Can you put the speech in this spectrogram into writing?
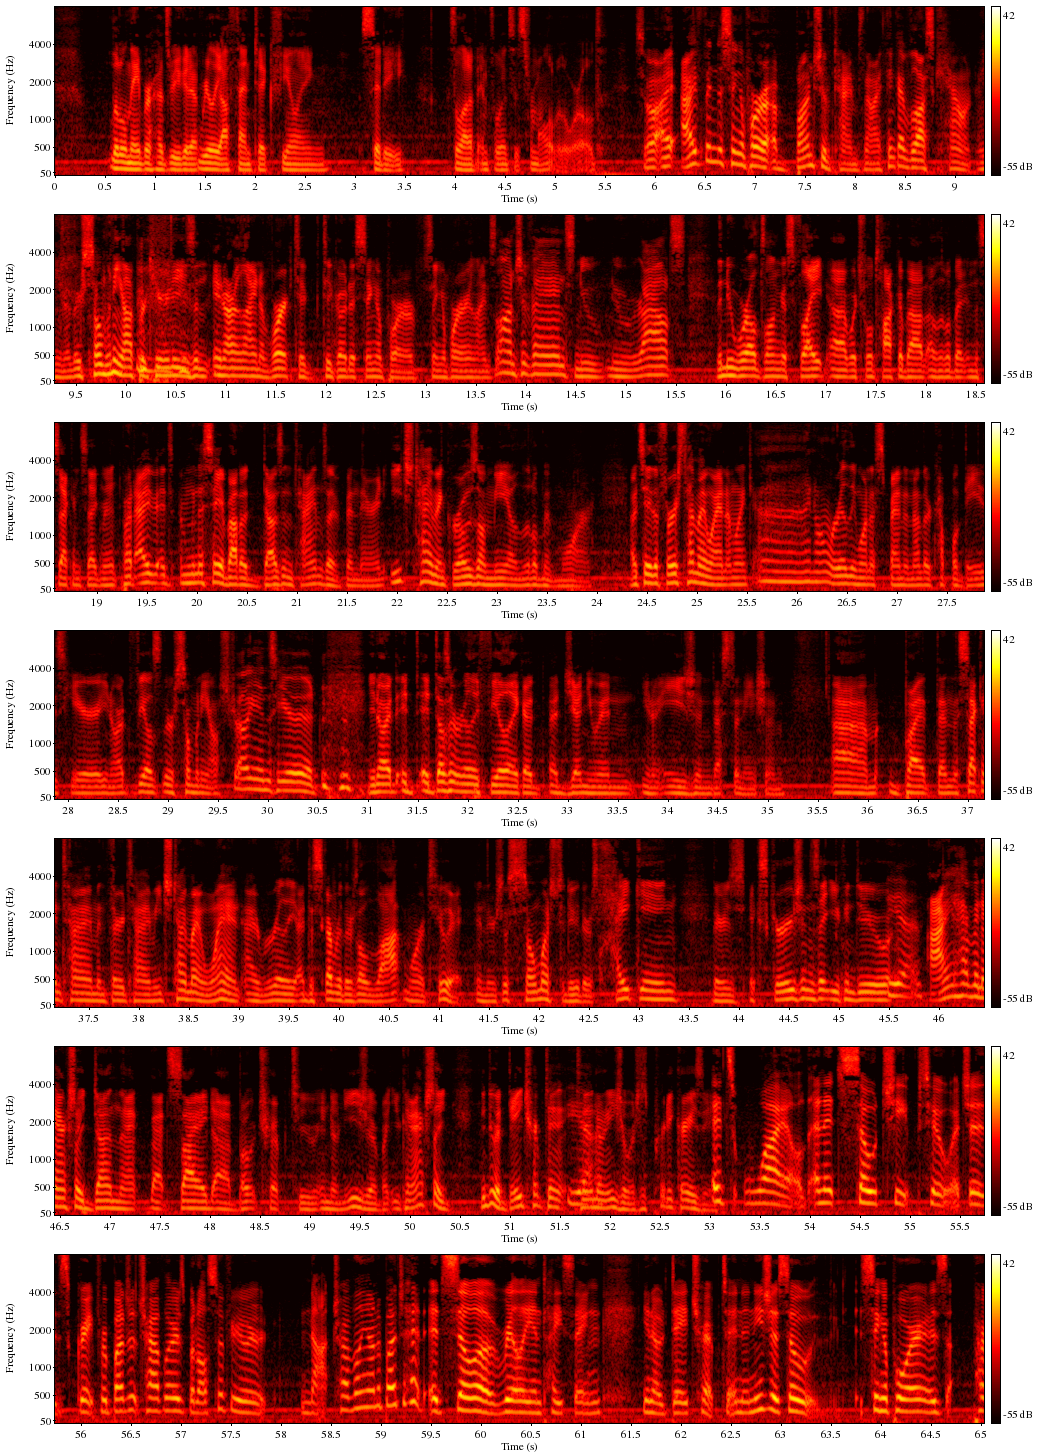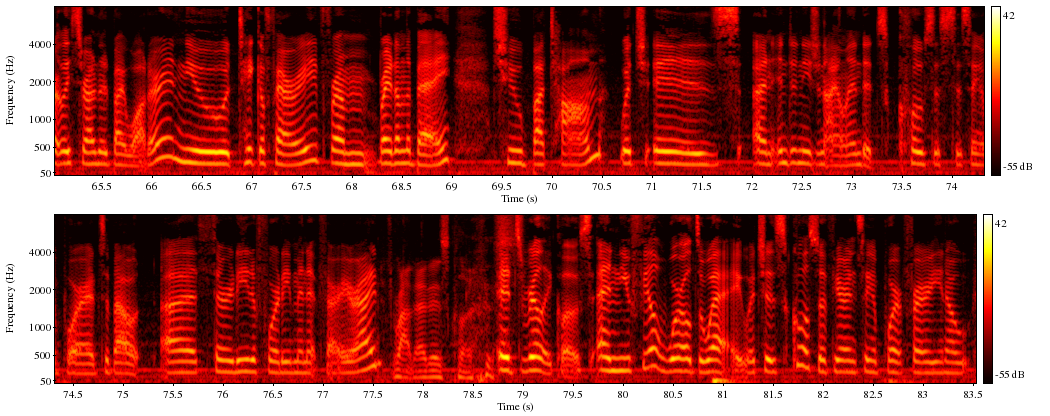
little neighborhoods where you get a really authentic feeling city. There's a lot of influences from all over the world. So I, I've been to Singapore a bunch of times now. I think I've lost count. You know, there's so many opportunities in, in our line of work to, to go to Singapore. Singapore Airlines launch events, new new routes, the new world's longest flight, uh, which we'll talk about a little bit in the second segment. But I've, it's, I'm going to say about a dozen times I've been there, and each time it grows on me a little bit more. I'd say the first time I went, I'm like, uh, I don't really want to spend another couple days here. You know, it feels there's so many Australians here. It, you know, it, it, it doesn't really feel like a, a genuine, you know, Asian destination. Um, but then the second time and third time, each time I went, I really I discovered there's a lot more to it, and there's just so much to do. There's hiking, there's excursions that you can do. Yeah. I haven't actually done that that side uh, boat trip to Indonesia, but you can actually you can do a day trip to, to Indonesia, which is pretty crazy. It's wild and it's so cheap too, which is great for budget travelers, but also if you're not traveling on a budget, it's still a really enticing, you know, day trip to Indonesia. So Singapore is partly surrounded by water and you take a ferry from right on the bay to Batam, which is an Indonesian island. It's closest to Singapore. It's about a 30 to 40 minute ferry ride. wow, that is close. It's really close, and you feel worlds away, which is cool. So if you're in Singapore for you know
